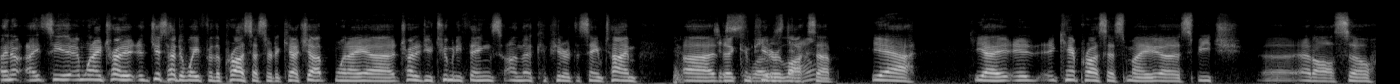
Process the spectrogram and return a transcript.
I know. I see. And when I try to, it just had to wait for the processor to catch up. When I uh, try to do too many things on the computer at the same time, uh, the computer locks down? up. Yeah, yeah. It, it can't process my uh, speech uh, at all. So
